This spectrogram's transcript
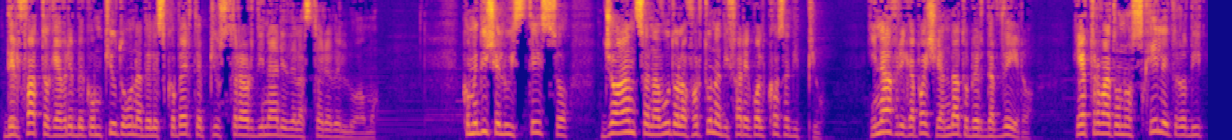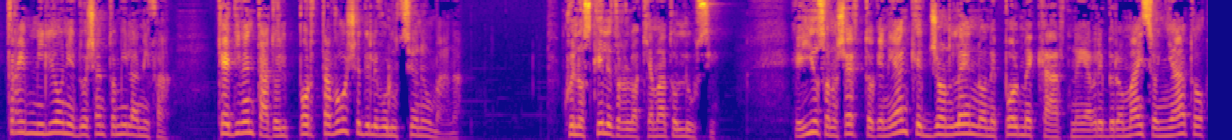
del fatto che avrebbe compiuto una delle scoperte più straordinarie della storia dell'uomo. Come dice lui stesso, Johansson ha avuto la fortuna di fare qualcosa di più. In Africa poi ci è andato per davvero e ha trovato uno scheletro di 3 milioni e 200 mila anni fa, che è diventato il portavoce dell'evoluzione umana. Quello scheletro lo ha chiamato Lucy. E io sono certo che neanche John Lennon e Paul McCartney avrebbero mai sognato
